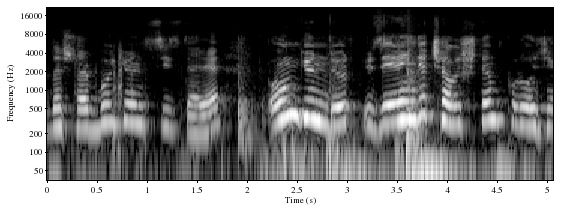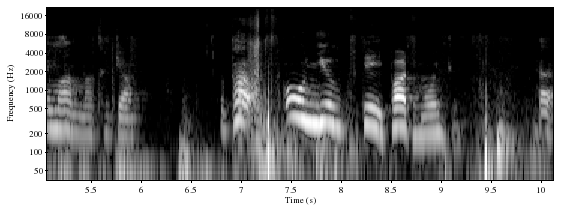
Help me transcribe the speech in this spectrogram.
Arkadaşlar bugün sizlere 10 gündür üzerinde çalıştığım projemi anlatacağım. Pardon 10 yıl değil pardon 10 gün. He.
